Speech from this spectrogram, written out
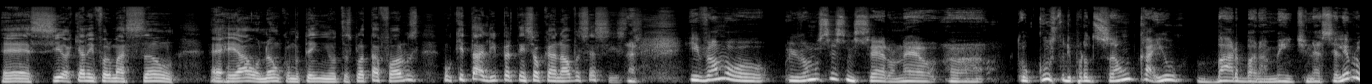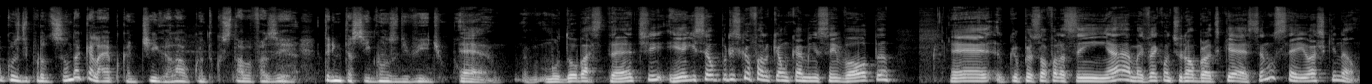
É, se aquela informação é real ou não, como tem em outras plataformas, o que está ali pertence ao canal, você assiste. É. E vamos, e vamos ser sinceros, né? Ah, o custo de produção caiu barbaramente, né? Você lembra o custo de produção daquela época antiga lá, o quanto custava fazer 30 segundos de vídeo? É, mudou bastante. E é isso é por isso que eu falo que é um caminho sem volta. É, que o pessoal fala assim, ah, mas vai continuar o broadcast? Eu não sei, eu acho que não.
